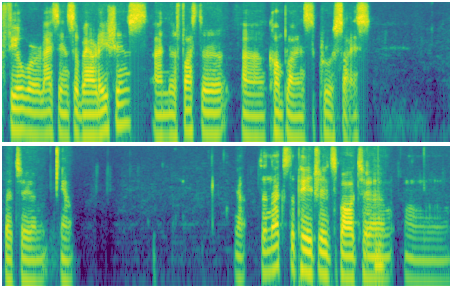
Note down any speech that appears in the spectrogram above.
fewer license violations and a faster uh, compliance process. But um, yeah. Yeah, the next page is about um, mm,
